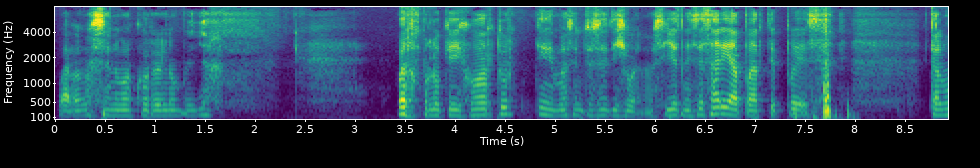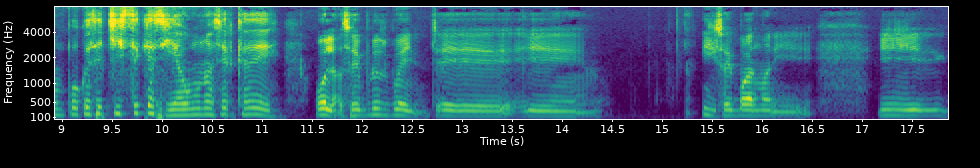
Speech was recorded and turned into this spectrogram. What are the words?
Bueno, no sé, no me acuerdo el nombre ya. Bueno, por lo que dijo Arthur y demás, entonces dije, bueno, si es necesaria, aparte, pues calma un poco ese chiste que hacía uno acerca de, hola, soy Bruce Wayne eh, y soy Batman y, y,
